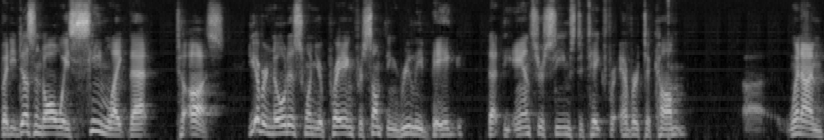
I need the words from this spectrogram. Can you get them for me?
but He doesn't always seem like that to us. You ever notice when you're praying for something really big that the answer seems to take forever to come? Uh, when I'm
